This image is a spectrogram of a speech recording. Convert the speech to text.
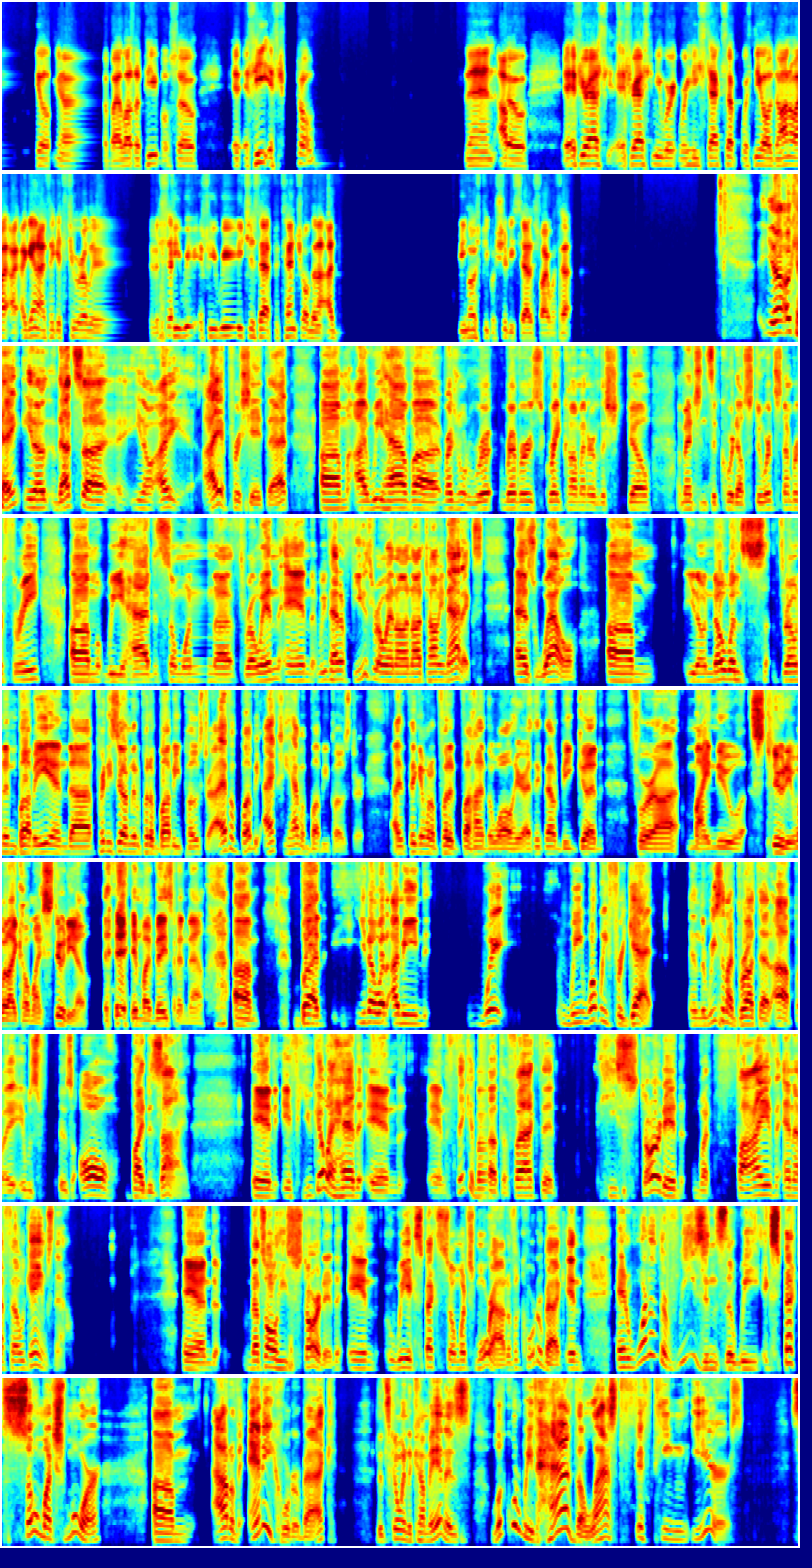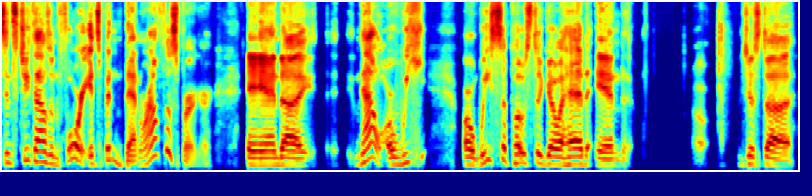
you know, by a lot of people. So if he if then I'll. If you're asking if you're asking me where, where he stacks up with Neil O'Donnell, I, again I think it's too early to say. If he, re, if he reaches that potential, then I most people should be satisfied with that. Yeah, okay. You know, that's uh you know, I I appreciate that. Um I we have uh Reginald R- Rivers, great commenter of the show, I mentions that Kordell Stewart's number 3. Um we had someone uh, throw in and we've had a few throw in on uh, Tommy Maddox as well. Um you know, no one's thrown in Bubby, and uh, pretty soon I'm going to put a Bubby poster. I have a Bubby. I actually have a Bubby poster. I think I'm going to put it behind the wall here. I think that would be good for uh, my new studio, what I call my studio in my basement now. Um, but you know what? I mean, we we what we forget, and the reason I brought that up, uh, it was is all by design. And if you go ahead and and think about the fact that he started what five NFL games now. And that's all he started and we expect so much more out of a quarterback and and one of the reasons that we expect so much more um, out of any quarterback that's going to come in is look what we've had the last 15 years since 2004 it's been ben roethlisberger and uh, now are we are we supposed to go ahead and uh, just uh,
